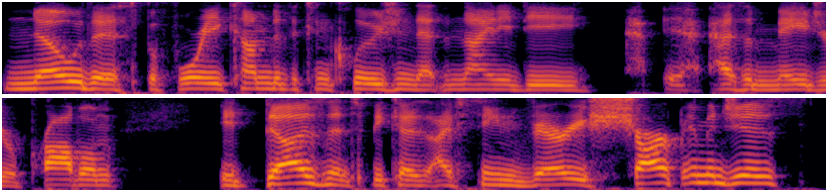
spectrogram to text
know this before you come to the conclusion that the 90D has a major problem. It doesn't because I've seen very sharp images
